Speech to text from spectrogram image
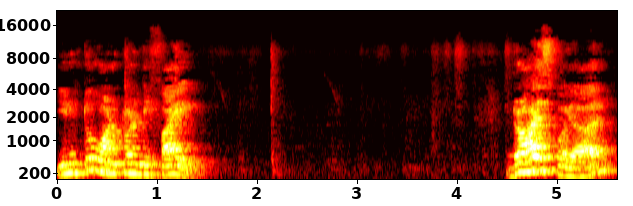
into one twenty-five. Draw a square.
